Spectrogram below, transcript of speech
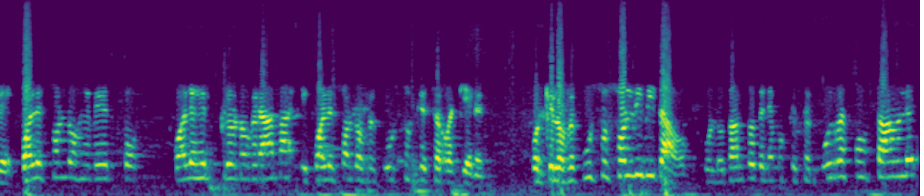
De cuáles son los eventos, cuál es el cronograma y cuáles son los recursos que se requieren. Porque los recursos son limitados, por lo tanto tenemos que ser muy responsables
